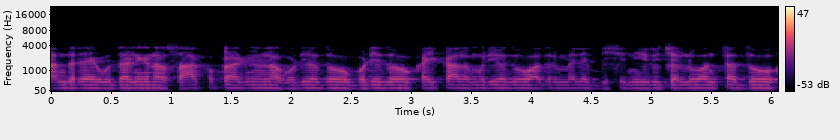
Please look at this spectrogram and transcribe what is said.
ಅಂದ್ರೆ ಉದಾಹರಣೆಗೆ ನಾವು ಸಾಕು ಪ್ರಾಣಿಗಳನ್ನ ಹೊಡೆಯೋದು, ಬಡಿಯೋದು, ಕೈಕಾಲು ಮುರಿಯೋದು, ಅದ್ರ ಮೇಲೆ ಬಿಸಿ ನೀರು ಚೆಲ್ಲುವಂಥದ್ದು,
